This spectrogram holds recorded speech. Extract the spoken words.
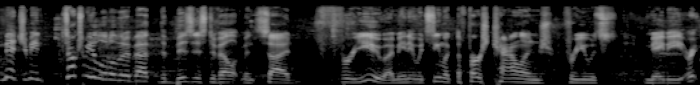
Mitch, I mean, talk to me a little bit about the business development side for you. I mean, it would seem like the first challenge for you is maybe, or it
